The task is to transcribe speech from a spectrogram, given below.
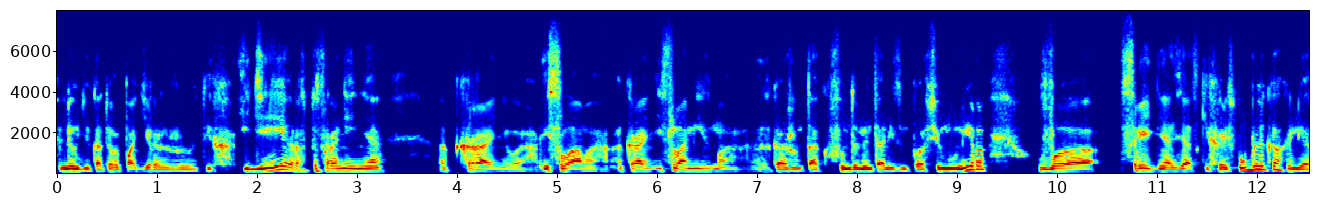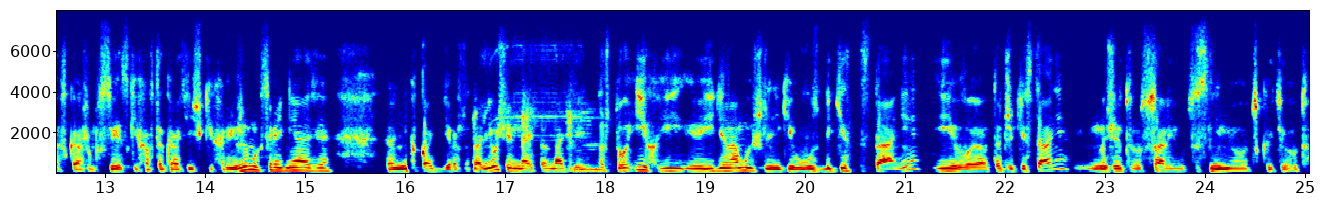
люди, которые поддерживают их идеи распространения крайнего ислама, крайнего исламизма, скажем так, фундаментализм по всему миру, в среднеазиатских республиках или, скажем, светских автократических режимах Средней Азии они поддержат. Они очень на это надеются, что их единомышленники в Узбекистане и в Таджикистане значит, сольются с ними вот, сказать, вот,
